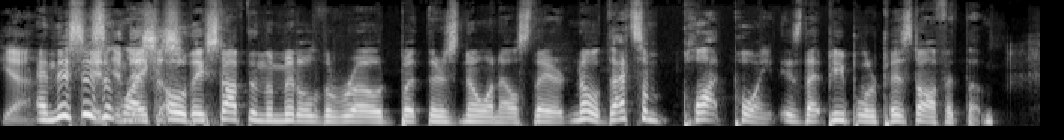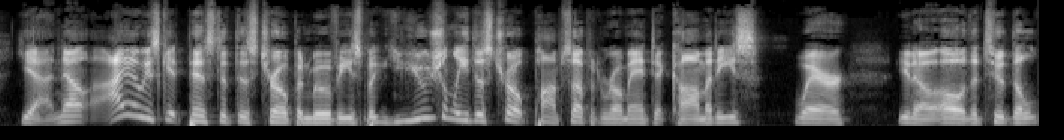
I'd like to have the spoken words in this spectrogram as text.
yeah. And this isn't and like, this is- oh, they stopped in the middle of the road, but there's no one else there. No, that's some plot point, is that people are pissed off at them. Yeah. Now, I always get pissed at this trope in movies, but usually this trope pops up in romantic comedies where, you know, oh, the two, the,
